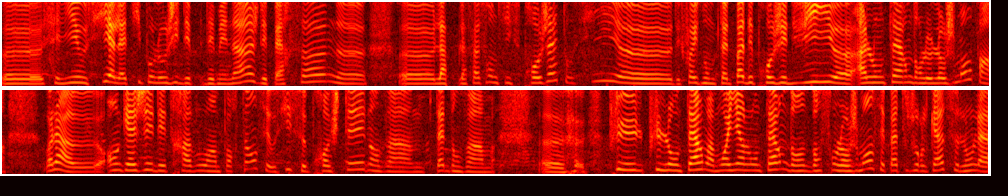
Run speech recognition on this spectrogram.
c'est lié aussi à la typologie des, ménages, des personnes, la, façon dont ils se projettent aussi. des fois, ils n'ont peut-être pas des projets de vie à long terme dans le logement. Enfin, voilà, engager des travaux importants, c'est aussi se projeter dans un, peut-être dans un plus, long terme, à moyen long terme dans, son logement. Ce n'est pas toujours le cas selon la,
